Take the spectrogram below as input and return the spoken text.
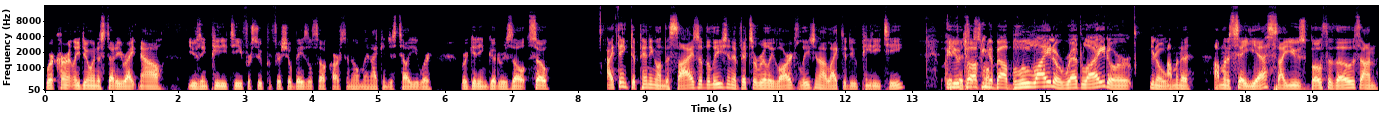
We're currently doing a study right now using PDT for superficial basal cell carcinoma, and I can just tell you we're we're getting good results. So I think depending on the size of the lesion, if it's a really large lesion, I like to do PDT. Are if you talking small, about blue light or red light, or you know? I'm gonna I'm going to say yes. I use both of those. I'm,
